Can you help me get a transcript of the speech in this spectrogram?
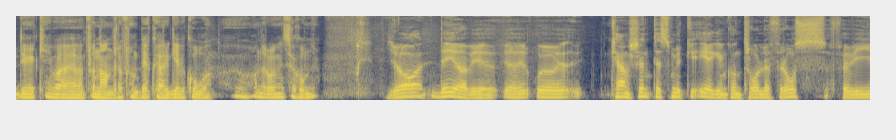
det kan ju vara från andra, från BKR, GVK och andra organisationer. Ja, det gör vi. Och kanske inte så mycket egenkontroller för oss, för vi,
